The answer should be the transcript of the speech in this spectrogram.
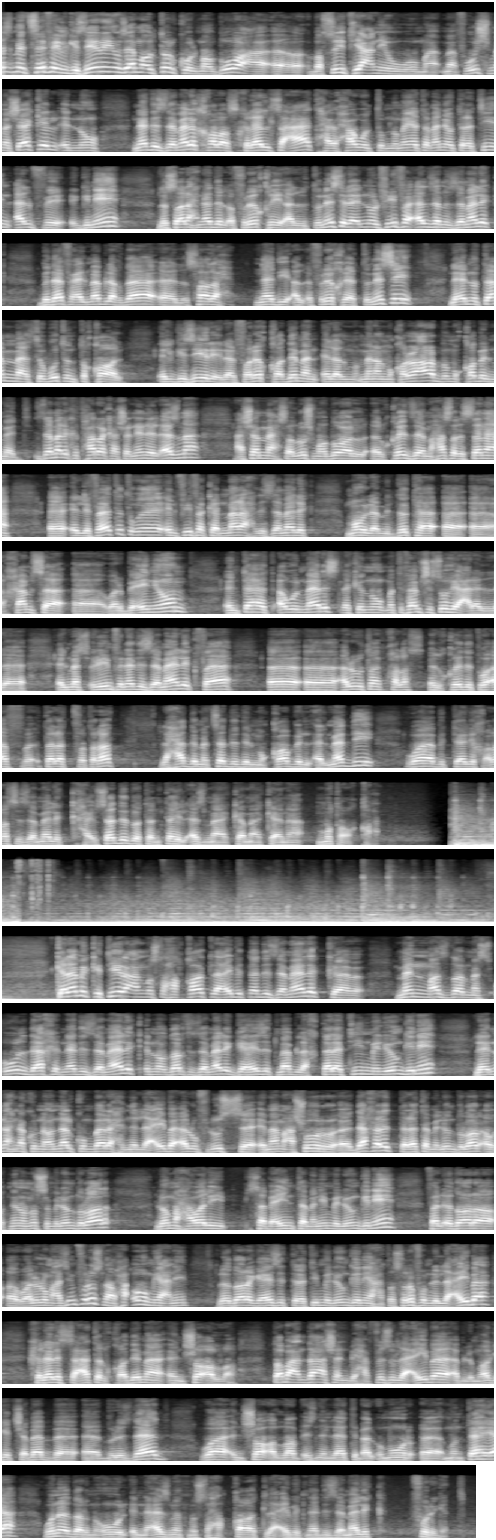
أزمة سيف الجزيري وزي ما قلت لكم الموضوع آه، بسيط يعني وما ما فيهوش مشاكل إنه نادي الزمالك خلاص خلال ساعات هيحول 838 ألف جنيه لصالح نادي الأفريقي التونسي لأنه الفيفا ألزم الزمالك بدفع المبلغ ده آه، لصالح نادي الإفريقي التونسي لأنه تم ثبوت انتقال الجزيري إلى الفريق قادما إلى من المقاولون العرب بمقابل مادي الزمالك اتحرك عشان ينهي الأزمة عشان ما يحصلوش موضوع ال- القيد زي ما حصل السنة آه، اللي فاتت والفيفا كان منح للزمالك مهلة مدتها آه، آه، 45 يوم. انتهت أول مارس لكنه ما تفهمش سهي على ال- المسؤولين في نادي الزمالك ف آه، آه، قالوا له طيب خلاص القيد اتوقف ثلاث فترات لحد ما تسدد المقابل المادي وبالتالي خلاص الزمالك هيسدد وتنتهي الأزمة كما كان متوقعا. كلام الكتير عن مستحقات لاعيبه نادي الزمالك آه، من مصدر مسؤول داخل نادي الزمالك إن إدارة الزمالك جهزت مبلغ 30 مليون جنيه لأن إحنا كنا قلنا لكم امبارح إن اللعيبة قالوا فلوس آه، إمام عاشور آه، دخلت 3 مليون دولار أو 2.5 مليون دولار. اللي هم حوالي 70 80 مليون جنيه. فالإدارة آه، وقالوا لهم عايزين فلوسنا وحقهم يعني. الإدارة جهزت 30 مليون جنيه هتصرفهم للعيبة خلال الساعات القادمة إن شاء الله. طبعا ده عشان بيحفزوا اللعيبة قبل مواجهة شباب آه، آه، بلوزداد وإن شاء الله بإذن الله تبقى الأمور منتهية. ونقدر نقول إن أزمة مستحقات لاعيبه نادي الزمالك فرجت.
